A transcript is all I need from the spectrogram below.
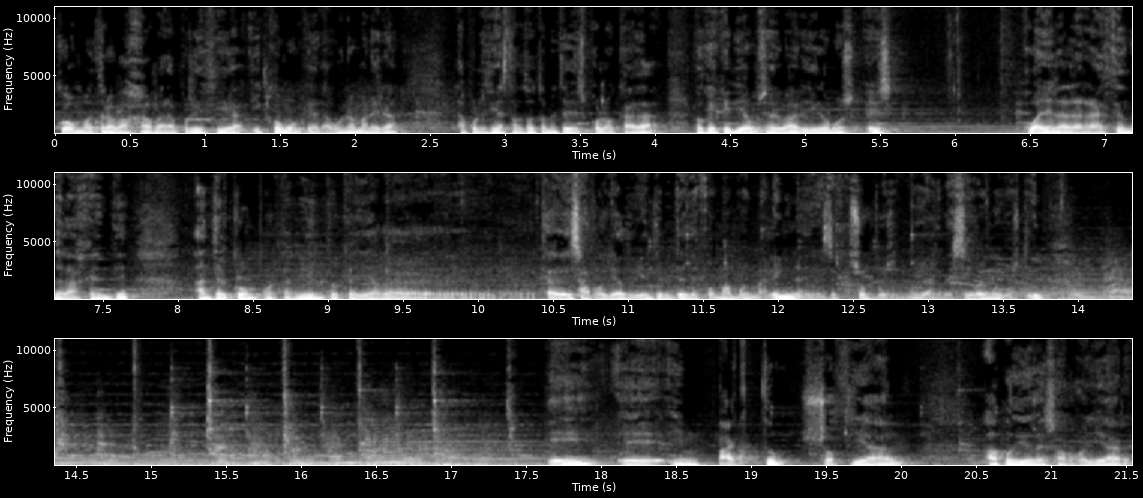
cómo trabajaba la policía y cómo que de alguna manera la policía estaba totalmente descolocada. Lo que quería observar, digamos, es cuál era la reacción de la gente ante el comportamiento que haya, que ha desarrollado, evidentemente, de forma muy maligna, y en este caso, pues muy agresiva y muy hostil. ¿Qué eh, impacto social ha podido desarrollar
